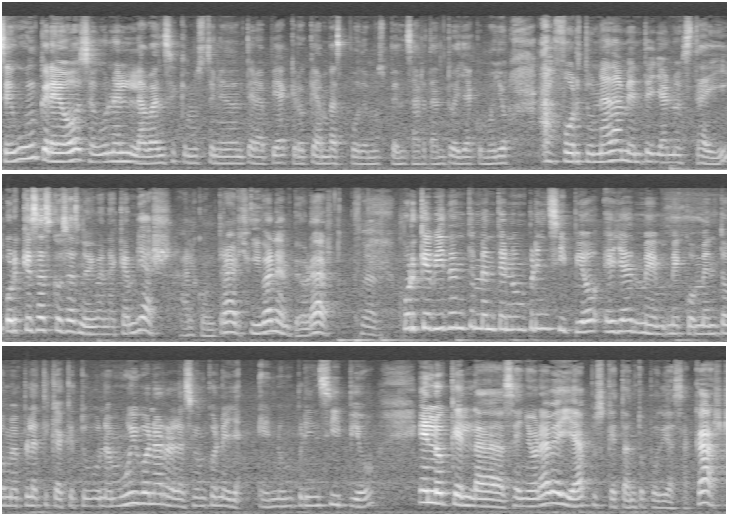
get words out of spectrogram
según creo, según el avance que hemos tenido en terapia, creo que ambas podemos pensar, tanto ella como yo, afortunadamente ya no está ahí, porque esas cosas no iban a cambiar, al contrario, iban a empeorar. Claro. Porque evidentemente en un principio, ella me, me comentó, me platica que tuvo una muy buena relación con ella en un principio, en lo que la señora veía, pues que tanto podía sacar.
